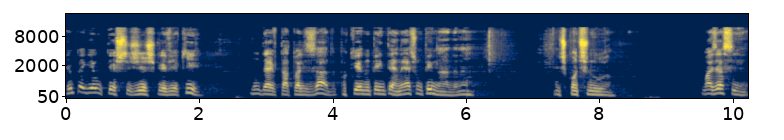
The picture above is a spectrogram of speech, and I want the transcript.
Eu peguei um texto dias, escrevi aqui, não deve estar atualizado, porque não tem internet, não tem nada, né? A gente continua. Mas é assim,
